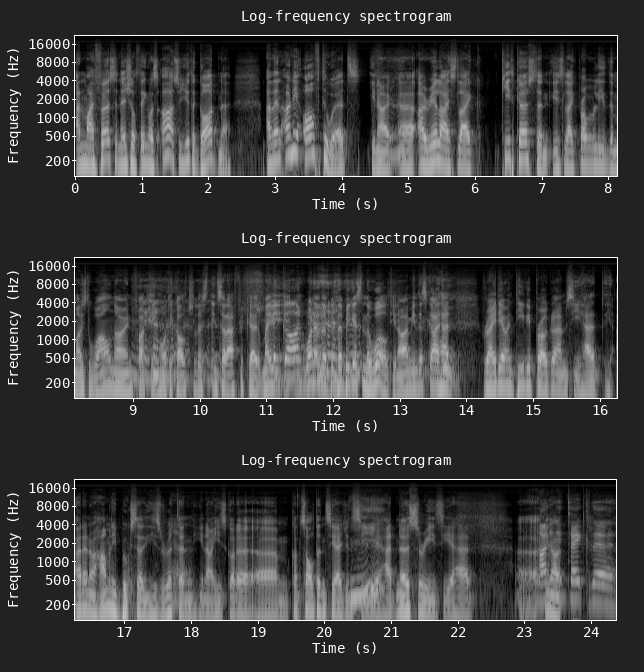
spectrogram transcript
And my first initial thing was, oh, so you're the gardener, and then only afterwards, you know, uh, I realized like. Keith Kirsten is like probably the most well-known fucking horticulturalist in South Africa, maybe one of the, the biggest in the world. You know, I mean, this guy had radio and TV programs. He had I don't know how many books that he's written. Yeah. You know, he's got a um, consultancy agency. he had nurseries. He had. Uh, How you did know, he take the?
